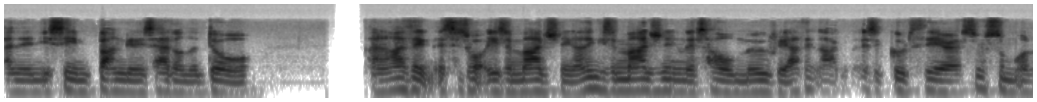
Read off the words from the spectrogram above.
And then you see him banging his head on the door, and I think this is what he's imagining. I think he's imagining this whole movie. I think that is a good theory. I saw someone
